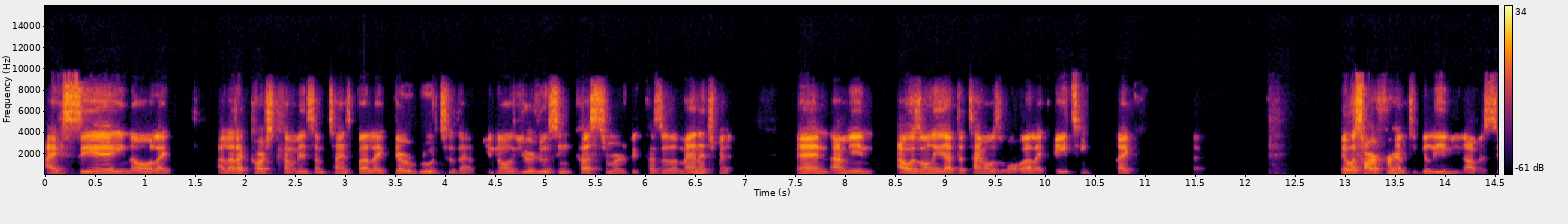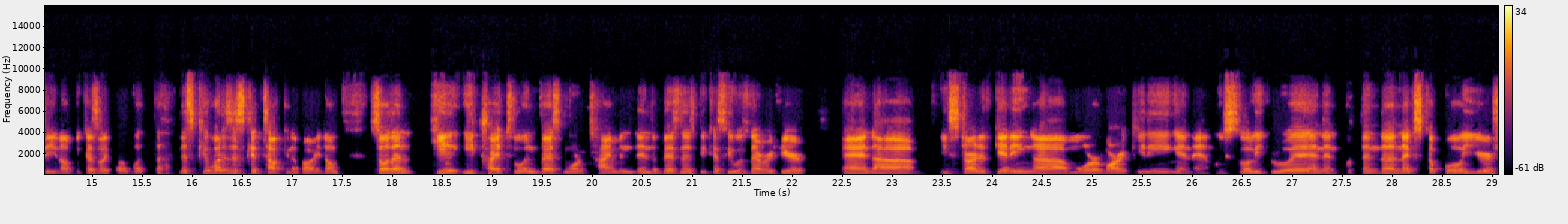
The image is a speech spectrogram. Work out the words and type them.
i see it you know like a lot of cars come in sometimes but like they're rude to them. You know you're losing customers because of the management. And i mean i was only at the time i was like 18 like it was hard for him to believe me, obviously, you know, because like, what the, this kid, what is this kid talking about, you know? So then he he tried to invest more time in, in the business because he was never here, and uh, he started getting uh, more marketing, and and we slowly grew it, and then within the next couple of years,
